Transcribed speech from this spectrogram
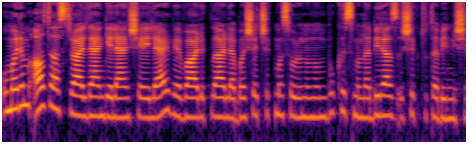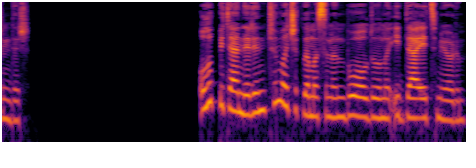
Umarım alt astralden gelen şeyler ve varlıklarla başa çıkma sorununun bu kısmına biraz ışık tutabilmişimdir. Olup bitenlerin tüm açıklamasının bu olduğunu iddia etmiyorum.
